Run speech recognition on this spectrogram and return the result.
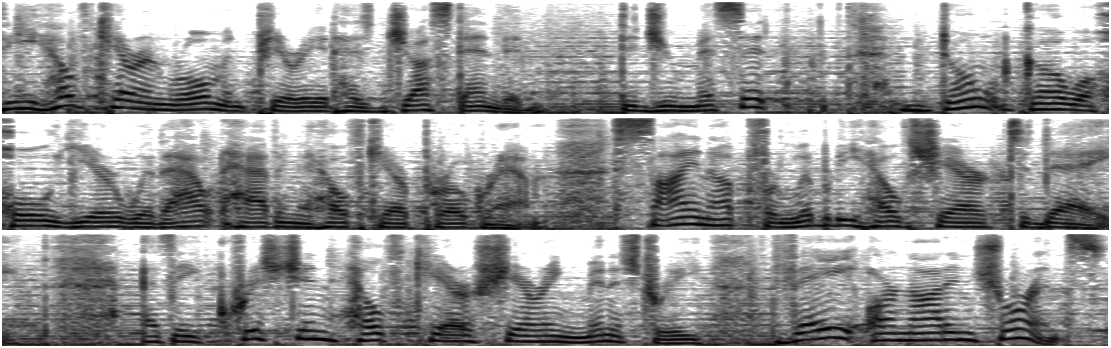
The healthcare enrollment period has just ended. Did you miss it? Don't go a whole year without having a healthcare program. Sign up for Liberty Health Share today. As a Christian healthcare sharing ministry, they are not insurance.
